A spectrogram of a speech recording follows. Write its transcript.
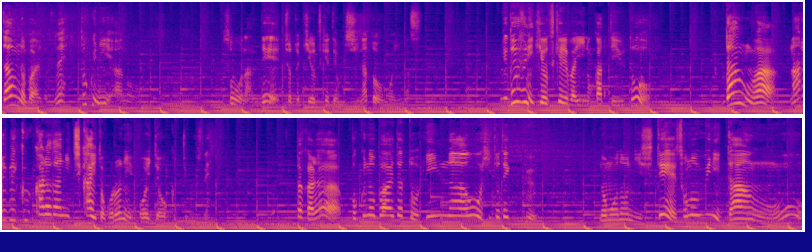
ダウンの場合だとね、特にあのそうなんで、ちょっと気をつけてほしいなと思います。で、どういうふうに気をつければいいのかっていうと、ダウンはなるべく体に近いところに置いておくっていうことですね。だから僕の場合だとインナーをヒートテックのものにしてその上にダウンを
